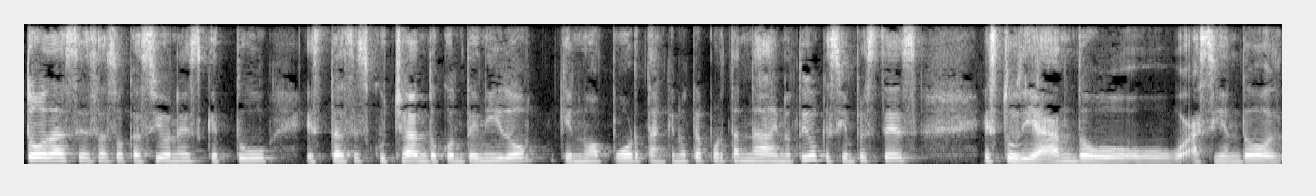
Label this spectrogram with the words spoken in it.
todas esas ocasiones que tú estás escuchando contenido que no aportan, que no te aportan nada. Y no te digo que siempre estés estudiando o haciendo,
